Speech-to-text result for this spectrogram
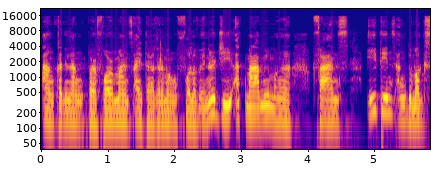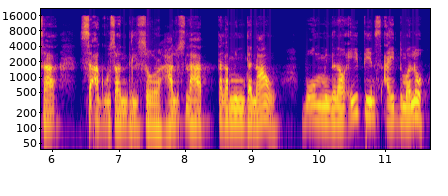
ang kanilang performance ay talaga namang full of energy at maraming mga fans 18s ang dumagsa sa Agusan del Sur. Halos lahat taga Mindanao. Buong Mindanao 18s ay dumalo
